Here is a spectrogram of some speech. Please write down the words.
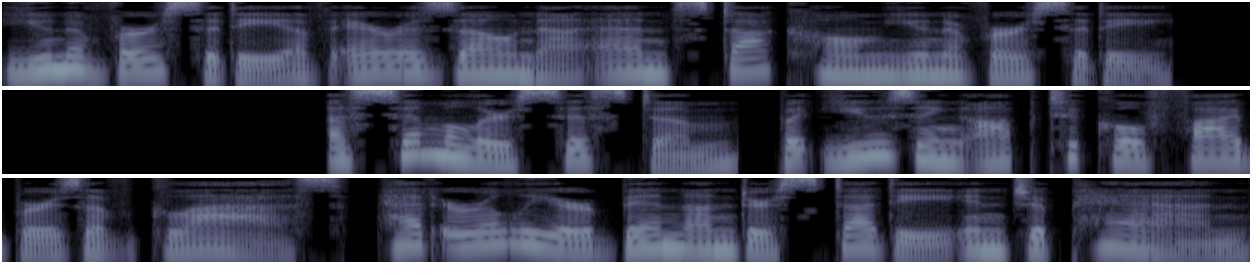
University of Arizona and Stockholm University. A similar system, but using optical fibers of glass, had earlier been under study in Japan.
